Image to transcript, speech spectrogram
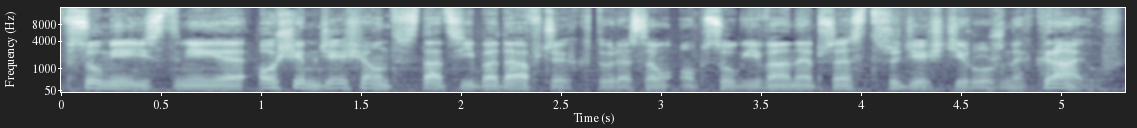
W sumie istnieje 80 stacji badawczych, które są obsługiwane przez 30 różnych krajów.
